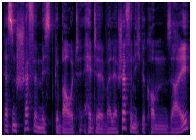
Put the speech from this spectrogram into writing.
dass ein Schöffe Mist gebaut hätte, weil der Schöffe nicht gekommen sei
